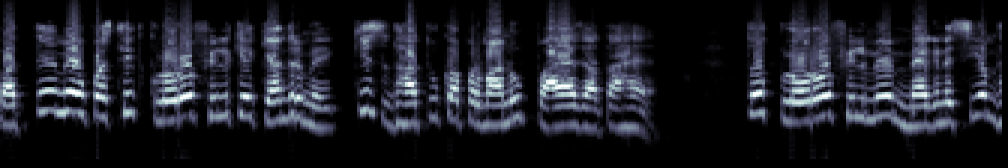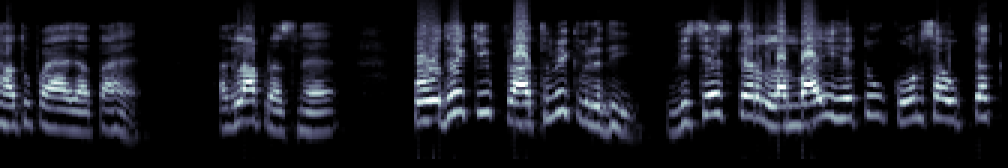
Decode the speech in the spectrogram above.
पत्ते में उपस्थित क्लोरोफिल के केंद्र में किस धातु का परमाणु पाया जाता है? तो क्लोरोफिल में मैग्नीशियम धातु पाया जाता है। अगला प्रश्न है, पौधे की प्राथमिक वृद्धि विशेषकर लंबाई हेतु कौन सा उत्तक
